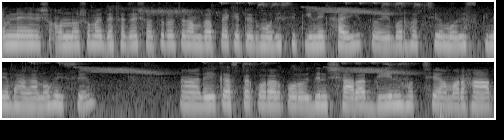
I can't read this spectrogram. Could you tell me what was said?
এমনি অন্য সময় দেখা যায় সচরাচর আমরা প্যাকেটের মরিচই কিনে খাই, তো এবার হচ্ছে মরিচ কিনে ভাঙানো হয়েছে। আর এই কাজটা করার পর ওই দিন সারা দিন হচ্ছে আমার হাত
